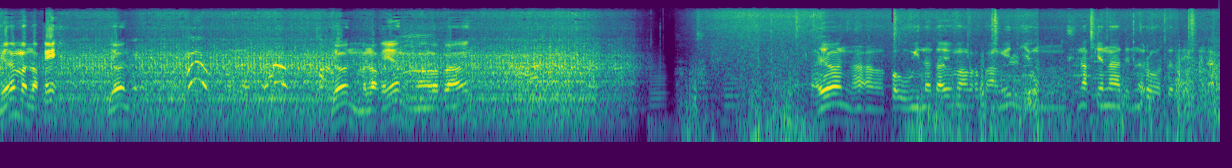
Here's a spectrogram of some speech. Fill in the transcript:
Yan, malaki. Yon. Yon, malaki yan, mga kapangin. Ayun, ah, pauwi na tayo mga kapangil. Yung sinakyan natin na rotor, ayun na.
